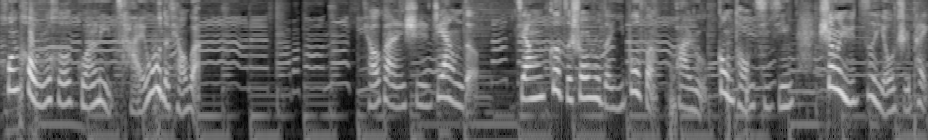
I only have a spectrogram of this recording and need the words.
婚后如何管理财务的条款。条款是这样的：将各自收入的一部分划入共同基金，剩余自由支配。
